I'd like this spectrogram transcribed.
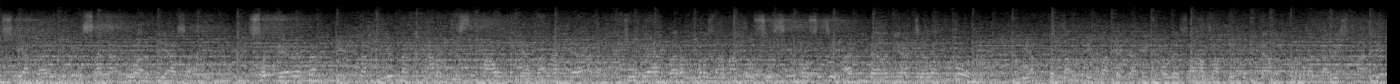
siang hari ini sangat luar biasa. Sederetan bintang-bintang artis mau menyapa Anda juga bareng bersama musisi-musisi andalnya Jawa Timur yang tetap dipandegani oleh salah satu kendang karismatik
